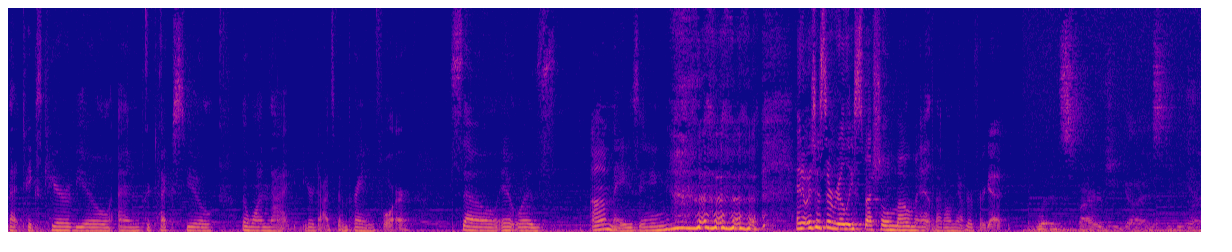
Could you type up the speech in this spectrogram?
that takes care of you and protects you, the one that your dad's been praying for. So it was amazing. and it was just a really special moment that I'll never forget. What inspired you guys to be like,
